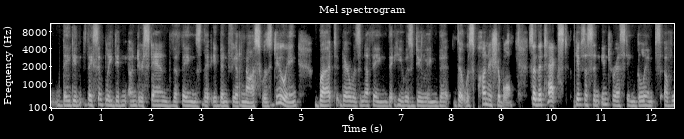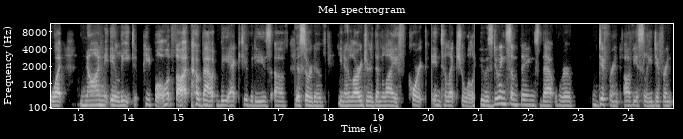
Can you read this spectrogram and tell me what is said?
they didn't they simply didn't understand the things that ibn firnas was doing but there was nothing that he was doing that that was punishable. So the text gives us an interesting glimpse of what non-elite people thought about the activities of the sort of you know larger than life court intellectual who was doing some things that were different, obviously different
